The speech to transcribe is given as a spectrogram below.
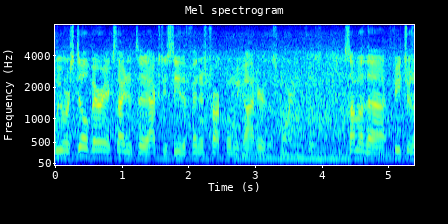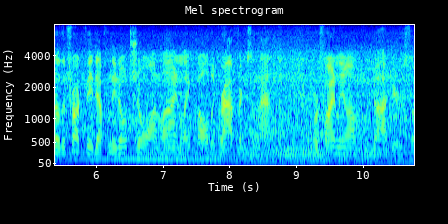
we were still very excited to actually see the finished truck when we got here this morning because some of the features of the truck they definitely don't show online, like all the graphics and that, that we're finally on when we got here. So,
